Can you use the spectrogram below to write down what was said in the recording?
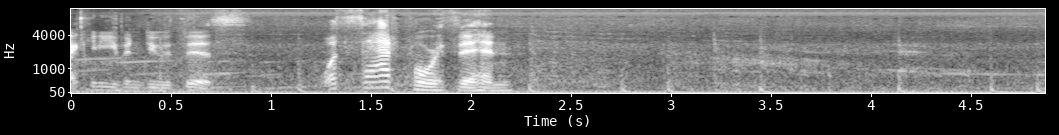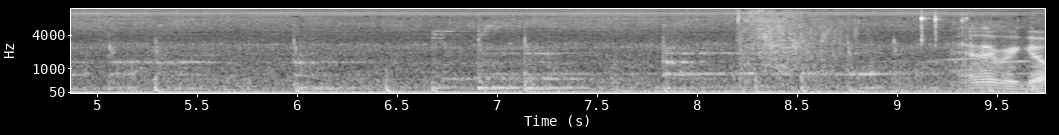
I can even do this. What's that for, then? Yeah, there we go.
